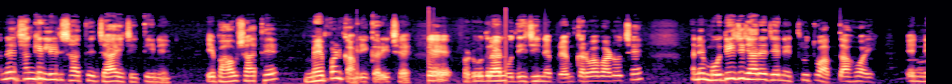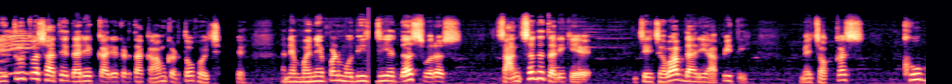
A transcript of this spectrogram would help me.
અને જંગી લીડ સાથે જાય જીતીને એ ભાવ સાથે મેં પણ કામગીરી કરી છે. એ વડોદરા મોદીજીને પ્રેમ કરવાવાળો છે અને મોદીજી જ્યારે જે નેતૃત્વ આપતા હોય, એ નેતૃત્વ સાથે દરેક કાર્યકર્તા કામ કરતો હોય છે. અને મને પણ મોદીજીએ દસ વર્ષ સાંસદ તરીકે જે જવાબદારી આપી હતી, મેં ચોક્કસ ખૂબ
